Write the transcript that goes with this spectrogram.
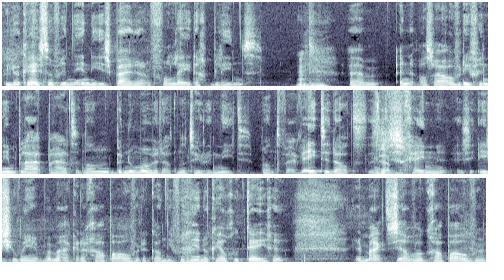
Luc heeft een vriendin die is bijna volledig blind. mhm. Ehm, en als we over die vriendin praten, dan benoemen we dat natuurlijk niet. Want wij weten dat. Het Ja. is geen is- issue meer. We maken er grappen over. Daar kan die vriendin ook heel goed tegen. Daar maakt ze zelf ook grappen over.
